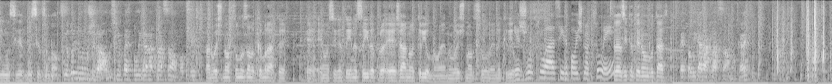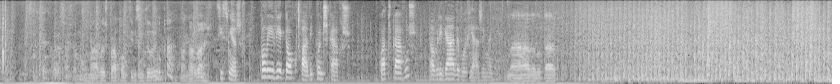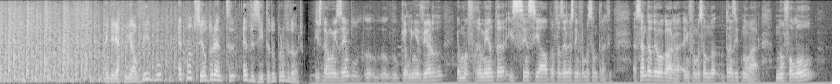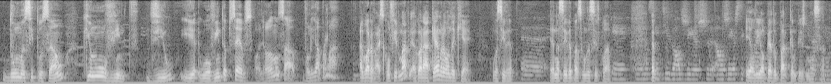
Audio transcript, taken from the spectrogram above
Ali um acidente no C19. Eu dou-lhe o número geral, o senhor pede para ligar à redação, pode ser? Está no eixo norte-sul, na zona de Camarata. É, é, é, um acidente aí na saída, para, é já no Acril, não é no eixo norte-sul, é na Acril. É junto à saída para o eixo norte-sul, é? Trânsito inteiro, boa tarde. Pede para ligar à redação, ok? Até declarações de amor. Na A2 para a ponte 25 de Abril, está, está a andar bem. Sim, senhor. Qual é a via que está ocupada e quantos carros? Quatro carros? Obrigada, boa viagem, mãe. Nada, boa tarde. Direto e ao vivo, aconteceu durante a visita do provedor. Isto é um exemplo do, que a linha verde é uma ferramenta essencial para fazer esta informação de trânsito. A Sandra deu agora a informação de trânsito no ar. Não falou de uma situação que um ouvinte viu e o ouvinte apercebe-se. Olha, ela não sabe, vou ligar para lá. Agora vai-se confirmar. Agora a câmara, onde é que é o acidente? É na saída para a segunda circular. É, é no sentido Algés, Algés É ali ao pé do Parque Campês de Monsanto.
